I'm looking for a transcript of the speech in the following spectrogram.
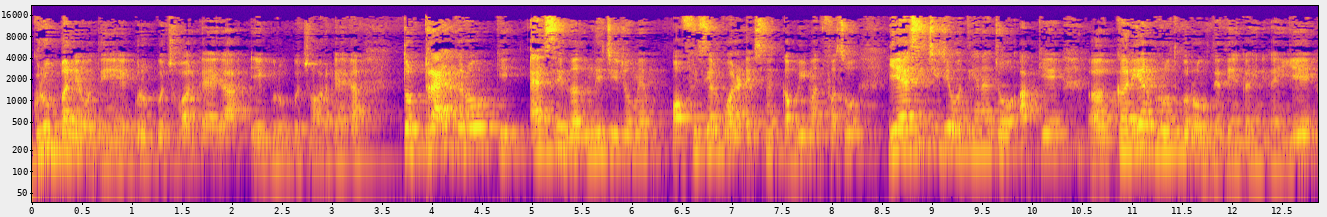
ग्रुप बने होते हैं, एक ग्रुप कुछ और कहेगा, एक ग्रुप कुछ और कहेगा। तो ट्राई करो कि ऐसी गंदी चीज़ों में ऑफिशियल पॉलिटिक्स में कभी मत फंसो। ये ऐसी चीज़ें होती है ना जो आपके करियर ग्रोथ को रोक देती हैं कहीं ना कहीं। ये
